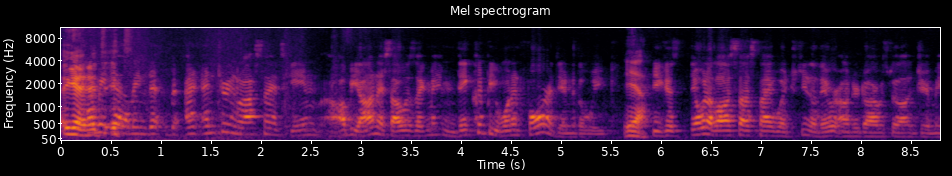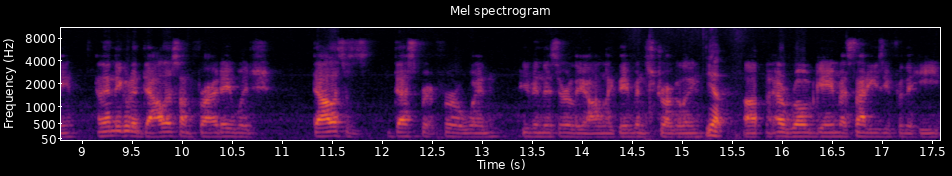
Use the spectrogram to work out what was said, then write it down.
again, I it's, mean, yeah, it's- I mean, th- th- entering last night's game, I'll be honest, I was like, man, they could be one and four at the end of the week. yeah, because they would have lost last night, which you know they were underdogs without Jimmy, and then they go to Dallas on Friday, which Dallas is desperate for a win even this early on. Like they've been struggling. yep, Uh, a road game that's not easy for the Heat.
